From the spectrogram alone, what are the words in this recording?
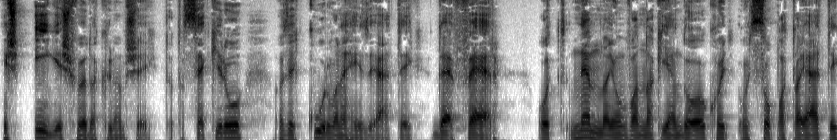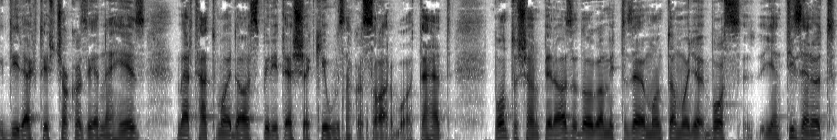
és ég és föld a különbség. Tehát a Sekiro az egy kurva nehéz játék, de fair. Ott nem nagyon vannak ilyen dolgok, hogy, hogy szopat a játék direkt, és csak azért nehéz, mert hát majd a spiritesek kiúznak a szarból. Tehát pontosan például az a dolog, amit az előbb mondtam, hogy a boss ilyen 15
